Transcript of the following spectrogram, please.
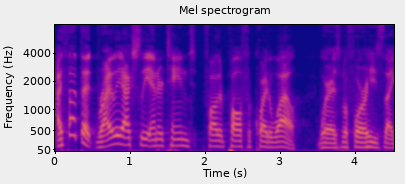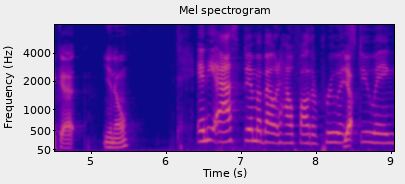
I thought that Riley actually entertained Father Paul for quite a while, whereas before he's like, uh, you know, And he asked him about how Father Pruitt's Yep. doing.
